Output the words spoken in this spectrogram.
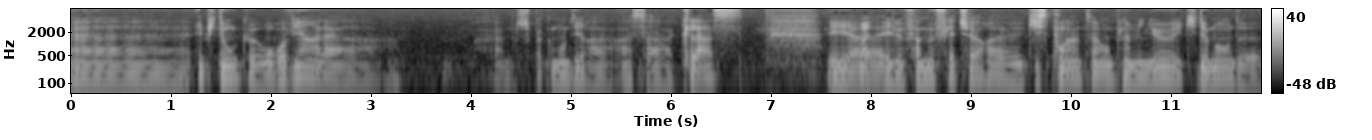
Euh, et puis donc, euh, on revient à la. Je sais pas comment dire, à, à sa classe. Et, euh, Ouais. et le fameux Fletcher euh, qui se pointe en plein milieu et qui demande. euh,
